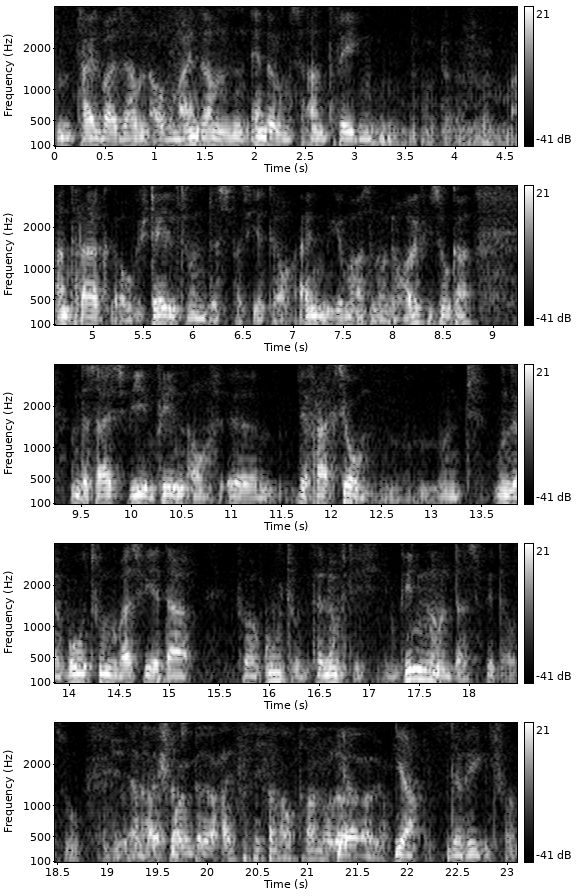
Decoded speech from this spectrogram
ähm, teilweise haben auch gemeinsam Änderungsanträgen oder ähm, Antrag auch gestellt und das passiert auch einigermaßen oder häufig sogar. Und das heißt, wir empfehlen auch äh, der Fraktion und unser Votum, was wir da für gut und vernünftig empfinden und das wird auch so. Und die Parteifreunde halten sich dann auch dran? Oder? Ja, ja. ja in der Regel schon.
